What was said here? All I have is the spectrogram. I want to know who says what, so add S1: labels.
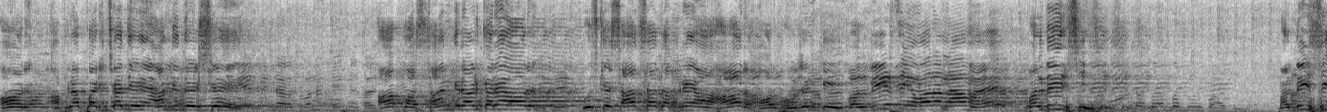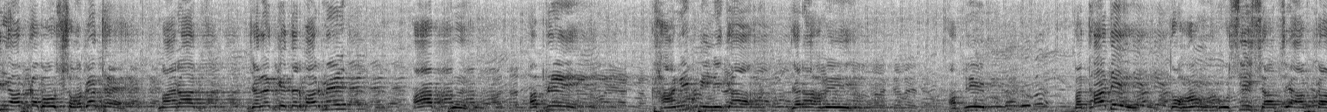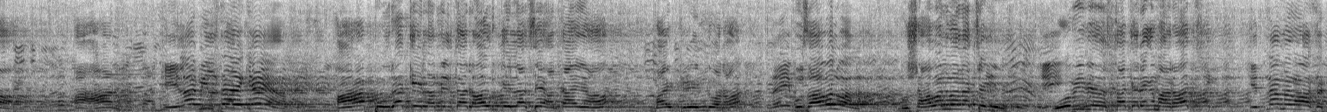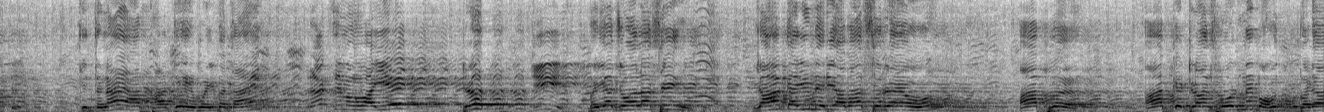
S1: और अपना परिचय दें अन्य देश से। आप स्थान ग्रहण करें और उसके साथ साथ अपने आहार और भोजन की।
S2: बलबीर सिंह हमारा नाम है।
S1: बलबीर सिंह। बलबीर सिंह आपका बहुत स्वागत है। महाराज जनक के दरबार में आप अपने खाने पीने का जरा हमें अपने बता दें तो हम उसी हिसाब से आपका आहार
S2: केला मिलता है क्या यहाँ
S1: हाँ पूरा केला मिलता राउर केला से आता है यहाँ बाई ट्रेन द्वारा।
S2: नहीं भुसावल वाला।
S1: भुसावल वाला चाहिए। वो भी व्यवस्था करेंगे महाराज।
S2: कितना मंगवा सकते हैं?
S1: कितना है आप खाते हैं वही बताएँ।
S2: ट्रक से मंगवाइए।
S1: ट्रक?
S2: जी।
S1: भैया ज्वाला सिंह जहाँ कहीं मेरी आवाज़ सुन रहे हो आप आपके ट्रांसपोर्ट में बहुत बड़ा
